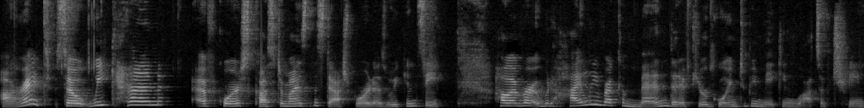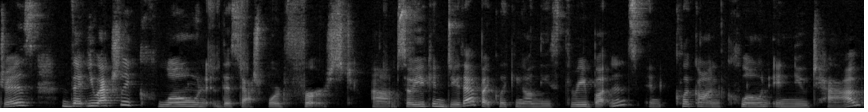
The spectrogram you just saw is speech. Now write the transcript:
All right, so we can of course, customize this dashboard as we can see. However, I would highly recommend that if you're going to be making lots of changes, that you actually clone this dashboard first. Um, so you can do that by clicking on these three buttons and click on clone in new tab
